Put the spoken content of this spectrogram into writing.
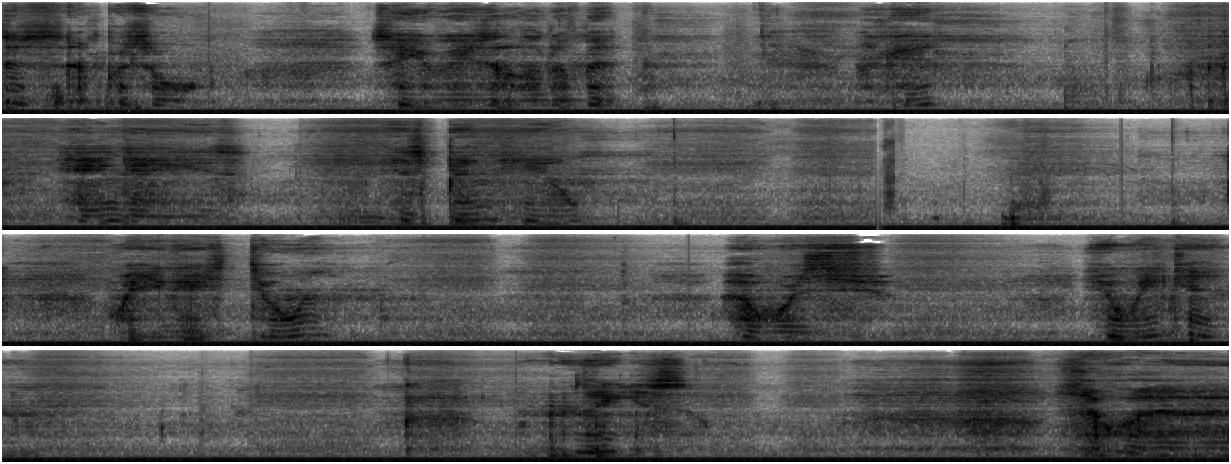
this episode. See you guys in a little bit. Okay? Hey guys, it's Ben here. What are you guys doing? How was your weekend? Nice. So, uh,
